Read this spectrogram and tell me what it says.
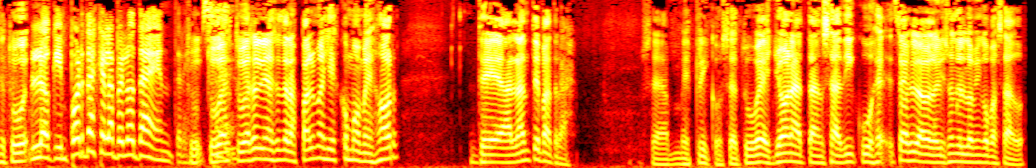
Que tú, lo que importa es que la pelota entre. tú, tú ves, tú ves la alineación de Las Palmas y es como mejor de adelante para atrás. O sea, me explico. O sea, tú ves Jonathan, Sadiku, esta es la alineación del domingo pasado.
